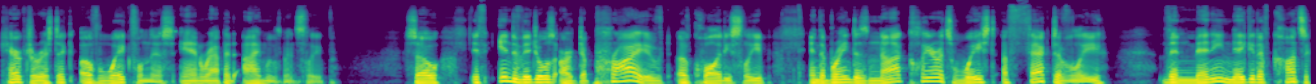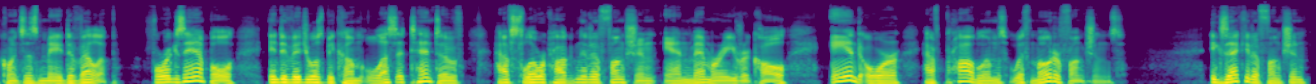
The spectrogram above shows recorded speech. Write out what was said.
characteristic of wakefulness and rapid eye movement sleep. So, if individuals are deprived of quality sleep and the brain does not clear its waste effectively, then many negative consequences may develop. For example, individuals become less attentive, have slower cognitive function and memory recall, and or have problems with motor functions. Executive function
